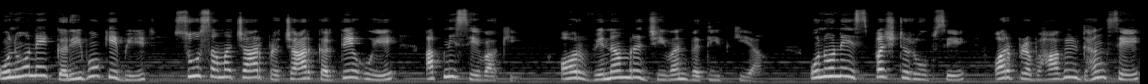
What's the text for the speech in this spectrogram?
उन्होंने गरीबों के बीच सुसमाचार प्रचार करते हुए अपनी सेवा की और विनम्र जीवन व्यतीत किया। उन्होंने स्पष्ट रूप से और प्रभावी ढंग से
